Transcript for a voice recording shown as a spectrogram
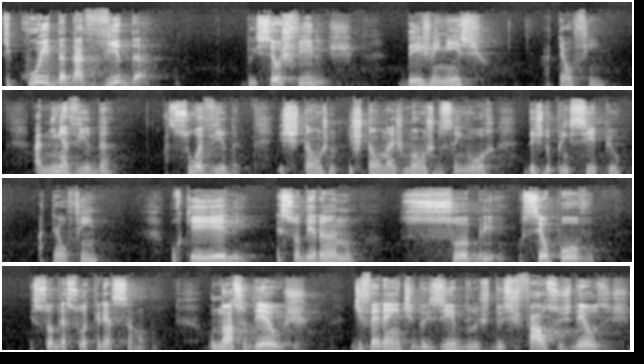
que cuida da vida dos seus filhos, desde o início até o fim. A minha vida, a sua vida, estão, estão nas mãos do Senhor desde o princípio até o fim, porque Ele é soberano sobre o seu povo e sobre a sua criação. O nosso Deus, diferente dos ídolos, dos falsos deuses,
